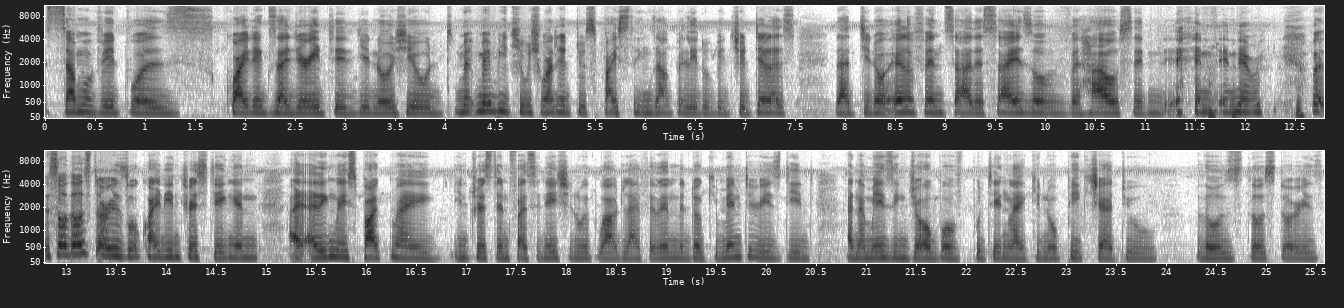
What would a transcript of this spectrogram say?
some of it was quite exaggerated, you know. She would maybe she wanted to spice things up a little bit. She'd tell us that you know elephants are the size of a house and and, and everything. But so those stories were quite interesting, and I, I think they sparked my interest and fascination with wildlife. And then the documentaries did an amazing job of putting like you know picture to those those stories.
